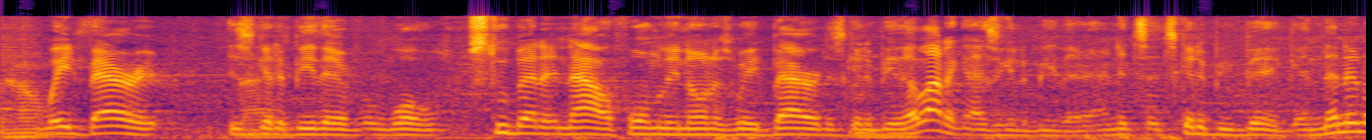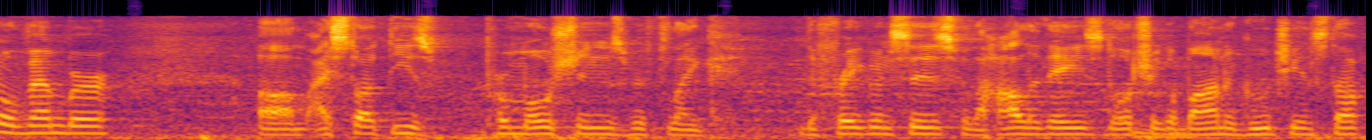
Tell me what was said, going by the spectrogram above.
No. Wade Barrett is going to be there. Well, Stu Bennett now, formerly known as Wade Barrett, is going to be there. A lot of guys are going to be there, and it's it's going to be big. And then in November, um, I start these promotions with like the fragrances for the holidays, Dolce Gabbana, Gucci, and stuff.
